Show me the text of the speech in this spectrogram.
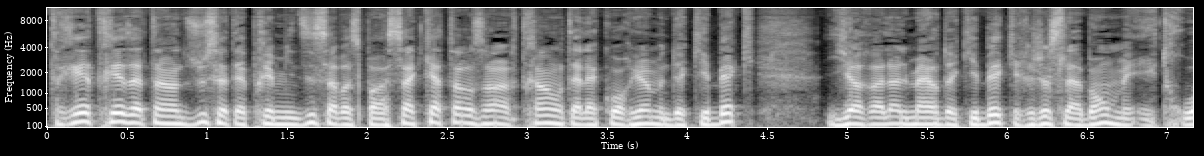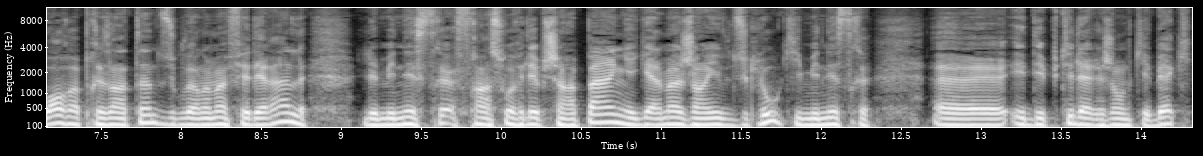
très, très attendue cet après-midi. Ça va se passer à 14h30 à l'Aquarium de Québec. Il y aura là le maire de Québec, Régis Labombe, et trois représentants du gouvernement fédéral. Le ministre François-Philippe Champagne, également Jean-Yves Duclos, qui est ministre euh, et député de la région de Québec,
